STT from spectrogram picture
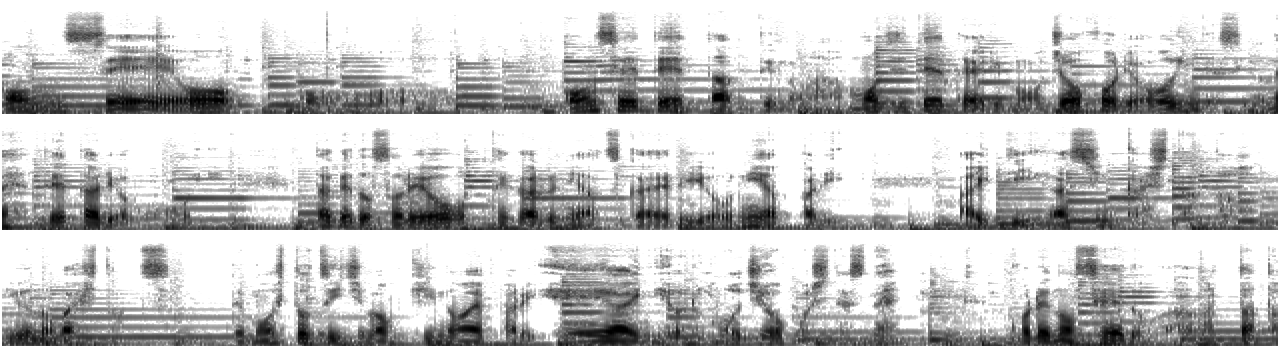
音声を音声データっていうのは文字データよりも情報量多いんですよね。データ量も多い。だけどそれを手軽に扱えるようにやっぱり IT が進化したというのが一つ。でもう一つ一番大きいのはやっぱり AI による文字起こしですね。これの精度が上がったと。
